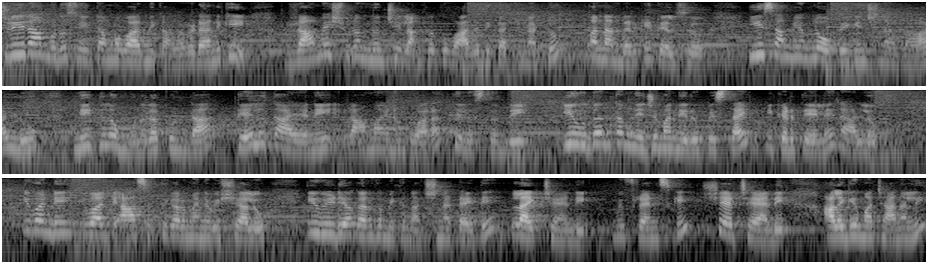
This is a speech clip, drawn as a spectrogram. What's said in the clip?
శ్రీరాముడు సీతమ్మ వారిని కలవడానికి రామేశ్వరం నుంచి లంకకు వారధి కట్టినట్టు మనందరికీ తెలుసు. ఈ సమయంలో ఉపయోగించిన రాళ్ళు నీటిలో మునగకుండా తేలుతాయని రామాయణం ద్వారా తెలుస్తుంది. ఈ ఉదంతం నిజమని నిరూపిస్తాయి. ఇక్కడ తేలే రాళ్ళు. ఇవ్వండి ఇవాళ ఆసక్తికరమైన విషయాలు. ఈ వీడియో కనుక మీకు నచ్చినట్టయితే లైక్ చేయండి మీ ఫ్రెండ్స్కి షేర్ చేయండి. అలాగే మా ఛానల్ని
